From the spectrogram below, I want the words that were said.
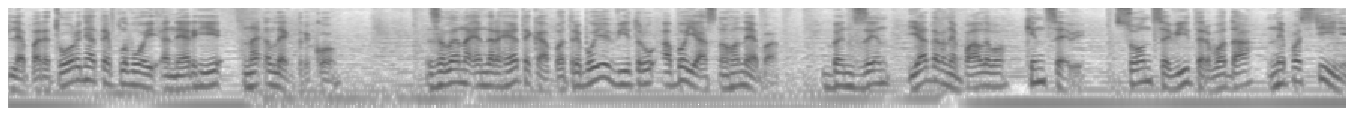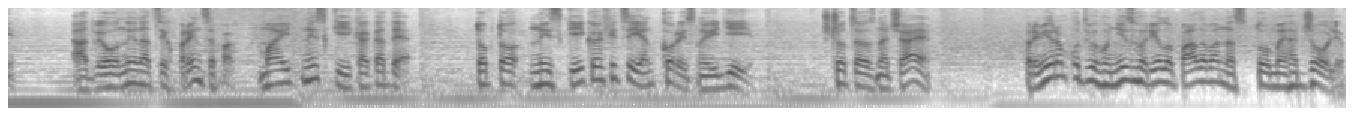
для перетворення теплової енергії на електрику. Зелена енергетика потребує вітру або ясного неба. Бензин, ядерне паливо кінцеві. Сонце, вітер, вода непостійні. А двигуни на цих принципах мають низький ККД, тобто низький коефіцієнт корисної дії. Що це означає? Приміром, у двигуні згоріло паливо на 100 мегаджоулів,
